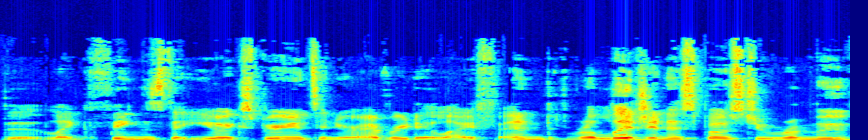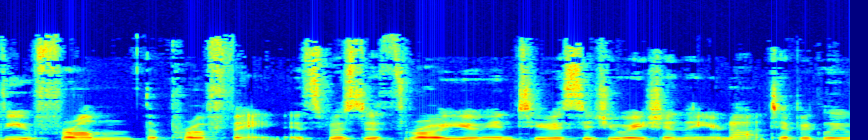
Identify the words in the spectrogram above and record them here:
the like things that you experience in your everyday life. And religion is supposed to remove you from the profane. It's supposed to throw you into a situation that you're not typically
